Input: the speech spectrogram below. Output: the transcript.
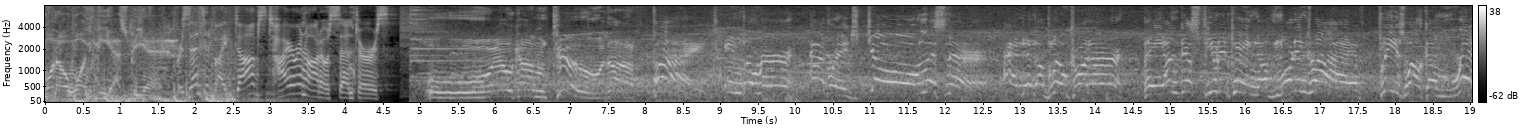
101 ESPN. Presented by Dobbs Tire and Auto Centers. Welcome to the fight in the rear, average Joe listener, and in the blue corner, the undisputed king of morning drive. Please welcome Randy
